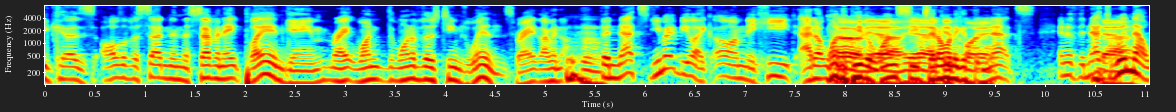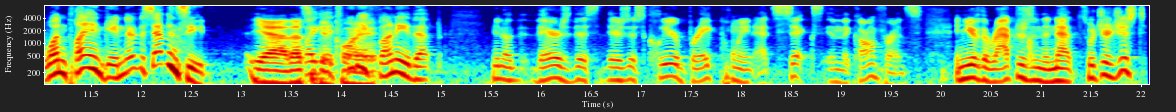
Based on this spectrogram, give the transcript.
because all of a sudden in the seven eight play-in game, right? One one of those teams wins, right? I mean, the Nets. You might be like, oh, I'm the Heat. I don't want to Mm-hmm. Oh, be the yeah, one seed. yeah, I don't want to get the. Nets. And if the Nets Yeah. win that one play-in game, they're the seven seed yeah, that's like a good it's point. pretty funny that you know there's this there's this clear break point at six in the conference and you have the raptors and the nets which are just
